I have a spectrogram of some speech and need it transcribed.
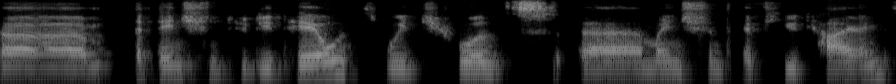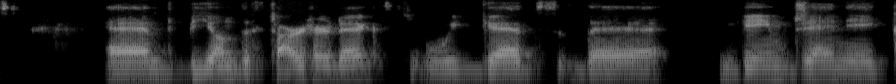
um, attention to details, which was uh, mentioned a few times. And beyond the starter decks, we get the Gamegenic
